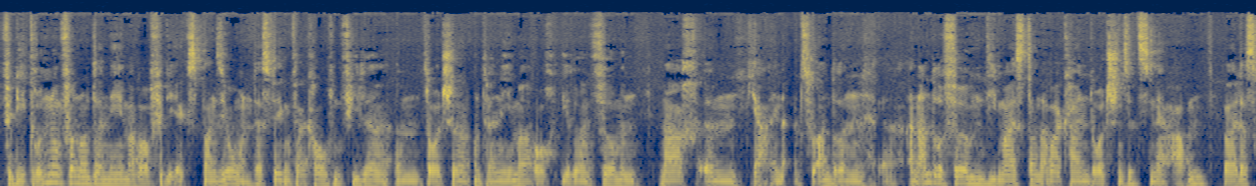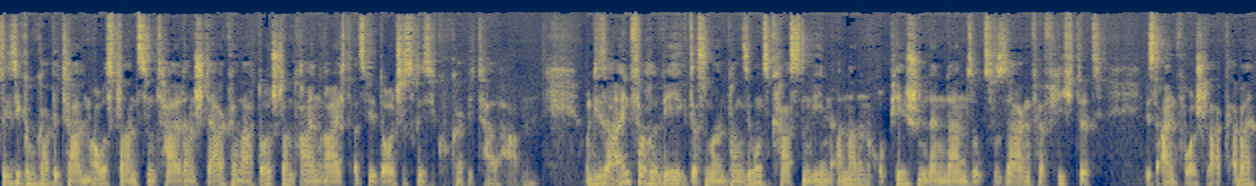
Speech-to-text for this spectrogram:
Für die Gründung von Unternehmen, aber auch für die Expansion. Deswegen verkaufen viele ähm, deutsche Unternehmer auch ihre Firmen nach ähm, ja in, zu anderen äh, an andere Firmen, die meist dann aber keinen deutschen Sitz mehr haben, weil das Risikokapital im Ausland zum Teil dann stärker nach Deutschland reinreicht, als wir deutsches Risikokapital haben. Und dieser einfache Weg, dass man Pensionskassen wie in anderen europäischen europäischen Ländern sozusagen verpflichtet, ist ein Vorschlag. Aber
